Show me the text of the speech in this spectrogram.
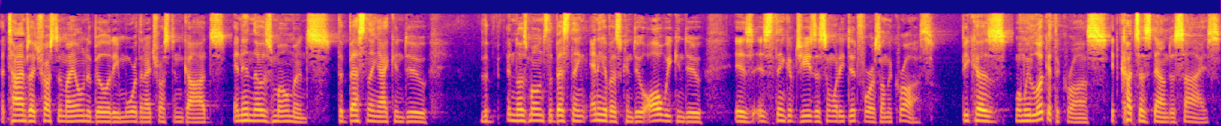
At times I trust in my own ability more than I trust in God's. And in those moments, the best thing I can do, the, in those moments, the best thing any of us can do, all we can do, is, is think of Jesus and what he did for us on the cross. Because when we look at the cross, it cuts us down to size.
